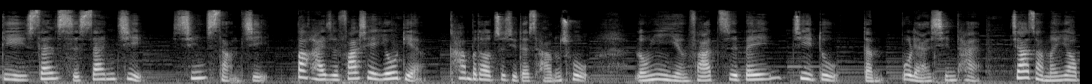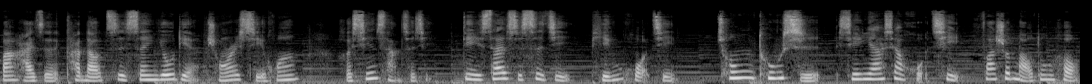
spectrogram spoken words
第三十三计欣赏计，帮孩子发现优点，看不到自己的长处，容易引发自卑、嫉妒等不良心态。家长们要帮孩子看到自身优点，从而喜欢。和欣赏自己。第三十四计平火计，冲突时先压下火气，发生矛盾后，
